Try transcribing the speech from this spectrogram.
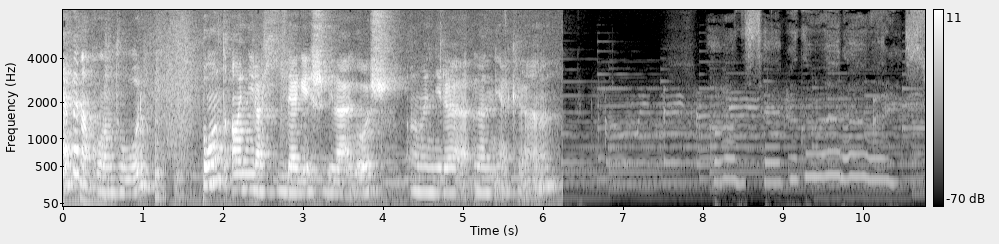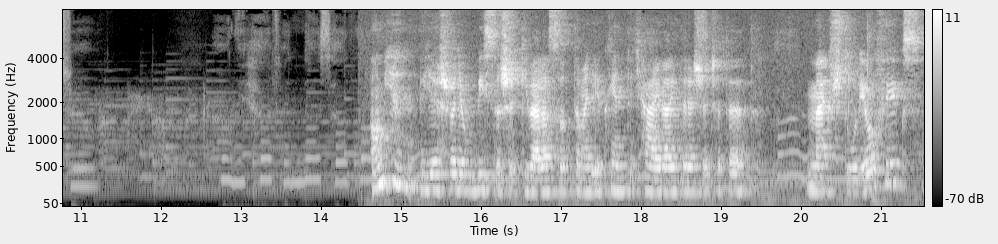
Ebben a kontúr pont annyira hideg és világos, amennyire lennie kell. Amilyen ügyes vagyok, biztos, hogy kiválasztottam egyébként egy highlighteres ecsetet. Mac Studio Fix,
